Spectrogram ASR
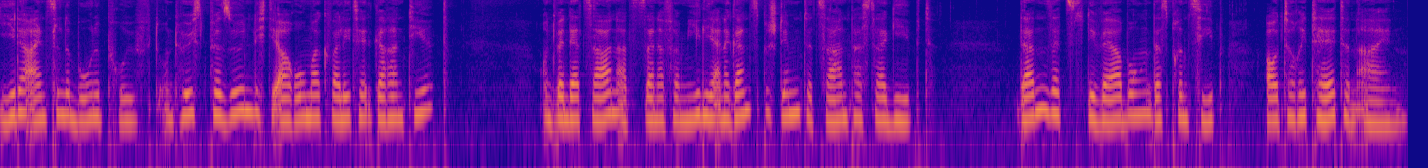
jede einzelne Bohne prüft und höchstpersönlich die Aromaqualität garantiert, und wenn der Zahnarzt seiner Familie eine ganz bestimmte Zahnpasta gibt, dann setzt die Werbung das Prinzip Autoritäten ein.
